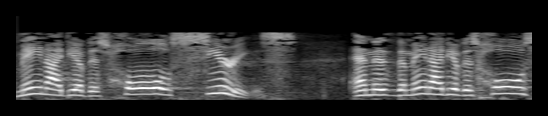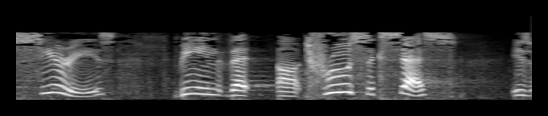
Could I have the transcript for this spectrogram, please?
main idea of this whole series. And the, the main idea of this whole series being that uh, true success is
